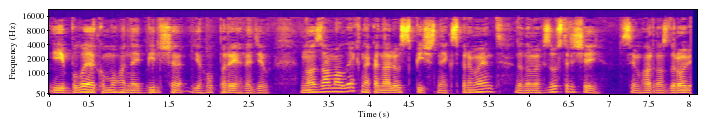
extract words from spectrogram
і було якомога найбільше його переглядів. Ну а з вами Олег на каналі Успішний експеримент. До нових зустрічей, всім гарного здоров'я!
